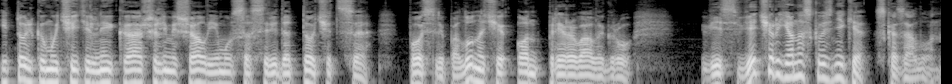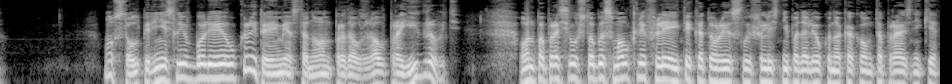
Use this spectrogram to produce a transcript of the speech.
и только мучительный кашель мешал ему сосредоточиться. После полуночи он прерывал игру. «Весь вечер я на сквозняке», — сказал он. Ну, стол перенесли в более укрытое место, но он продолжал проигрывать. Он попросил, чтобы смолкли флейты, которые слышались неподалеку на каком-то празднике,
